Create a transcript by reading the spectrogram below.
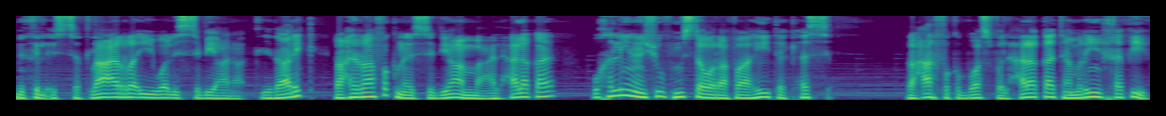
مثل استطلاع الرأي والاستبيانات. لذلك راح يرافقنا استبيان مع الحلقة وخلينا نشوف مستوى رفاهيتك هسه. راح أرفق بوصف الحلقة تمرين خفيف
